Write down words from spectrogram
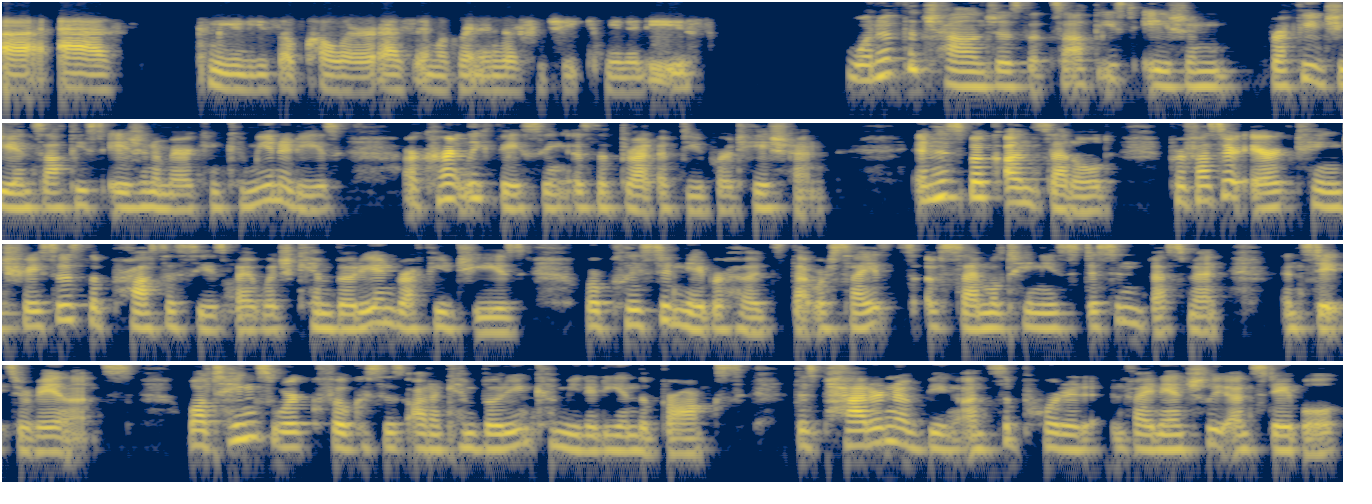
uh, as communities of color, as immigrant and refugee communities. One of the challenges that Southeast Asian refugee and Southeast Asian American communities are currently facing is the threat of deportation. In his book Unsettled, Professor Eric Tang traces the processes by which Cambodian refugees were placed in neighborhoods that were sites of simultaneous disinvestment and state surveillance. While Tang's work focuses on a Cambodian community in the Bronx, this pattern of being unsupported and financially unstable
